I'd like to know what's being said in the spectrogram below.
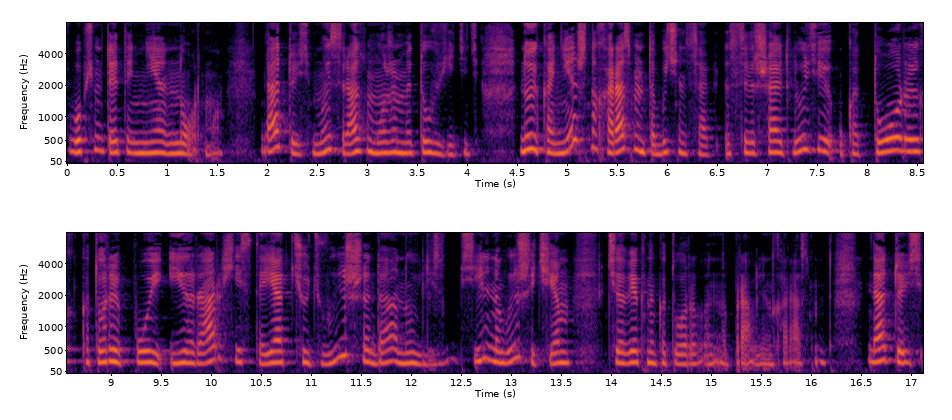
в общем-то, это не норма, да, то есть мы сразу можем это увидеть. Ну и, конечно, харасмент обычно совершают люди, у которых которых, которые по иерархии стоят чуть выше, да, ну или сильно выше, чем человек, на которого направлен харасмент. Да, то есть,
